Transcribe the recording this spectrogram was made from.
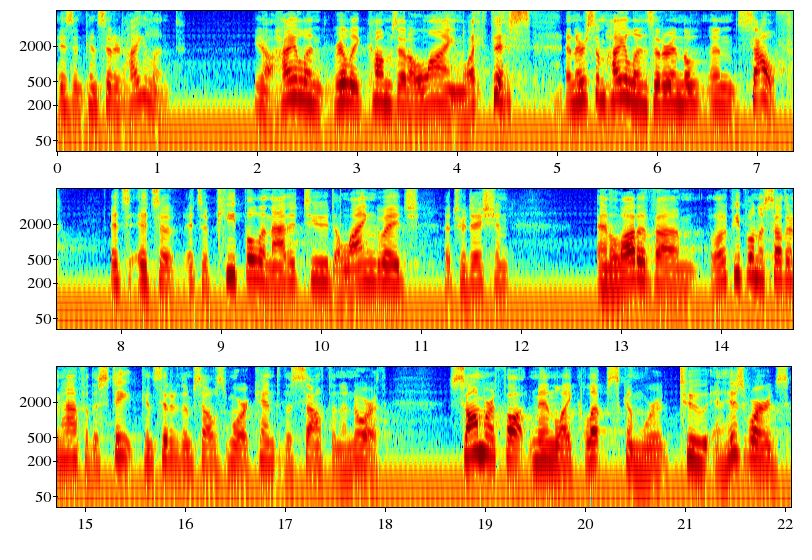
isn't considered highland. You know, highland really comes at a line like this, and there's some highlands that are in the in south. It's, it's, a, it's a people, an attitude, a language, a tradition. And a lot, of, um, a lot of people in the southern half of the state consider themselves more akin to the south than the north. Sommer thought men like Lipscomb were too, in his words,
